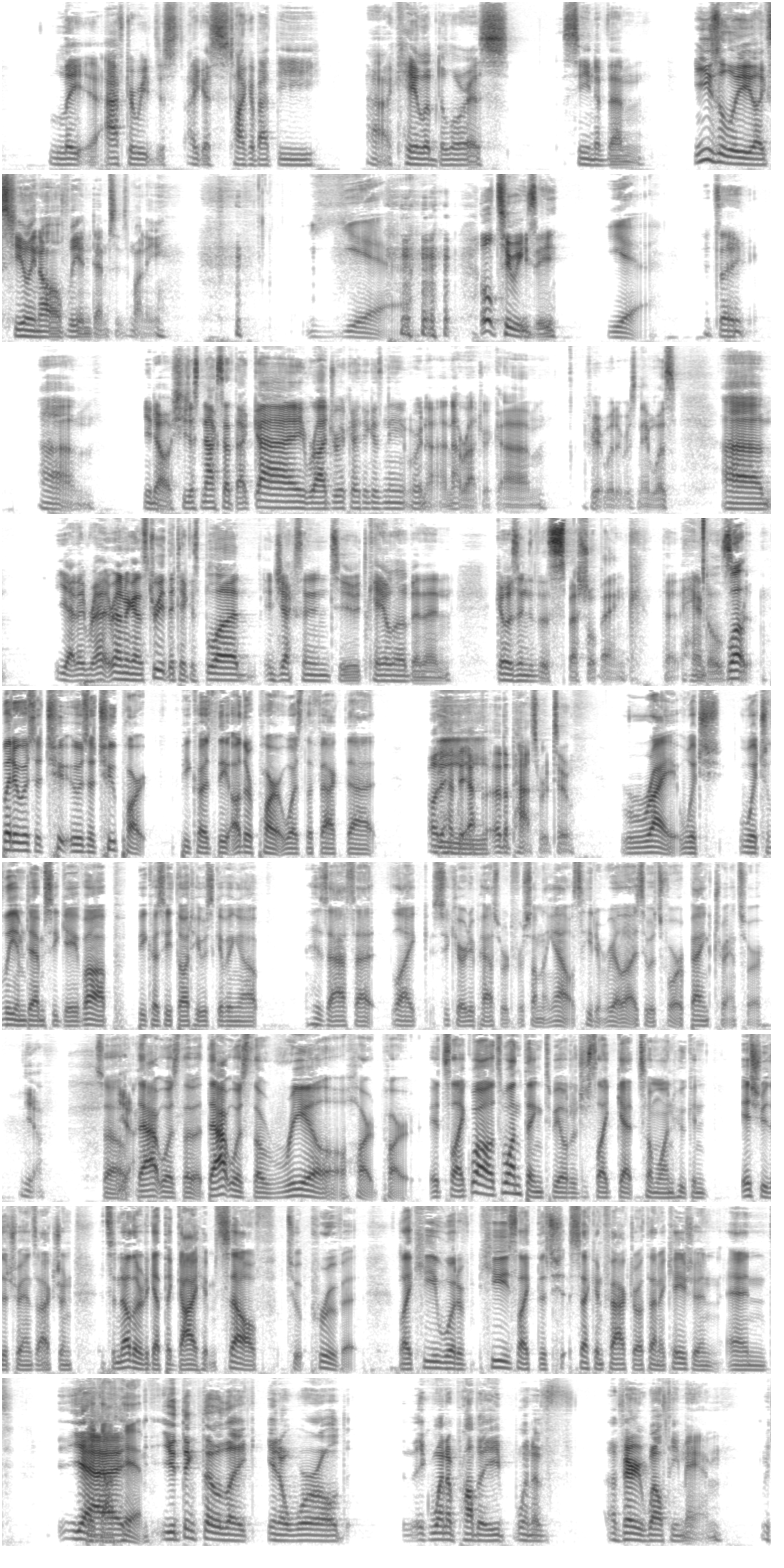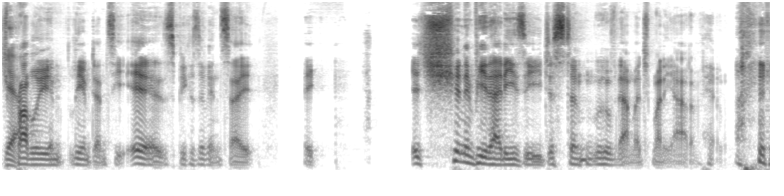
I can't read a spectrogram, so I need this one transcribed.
late after we just I guess talk about the uh, Caleb Dolores scene of them easily like stealing all of Liam Dempsey's money. Yeah, a little too easy. yeah. It's like, um, you know, she just knocks out that guy, Roderick, I think his name, or not, not Roderick. Um, I forget whatever his name was. Um, yeah, they ran, ran him down the street. They take his blood, injects it into Caleb, and then goes into this special bank that handles. Well, but it was a two. It was a two part because the other part was the fact that oh, they had the the- uh, the password too. right, which which Liam Dempsey gave up because he thought he was giving up his asset like security password for something else. He didn't realize it was for a bank transfer. Yeah, So Yeah. that was the that was the real hard part. It's like, well, it's one thing to be able to just like get someone who can issue the transaction. It's another to get the guy himself to approve it. Like he would have he's like the second factor authentication and yeah. him. You'd think though, like in a world, like one of probably one of a very wealthy man, which Yeah. probably Liam Dempsey is because of Incite. It shouldn't be that easy just to move that much money out of him.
